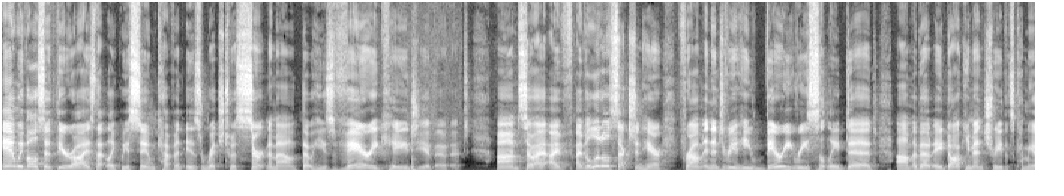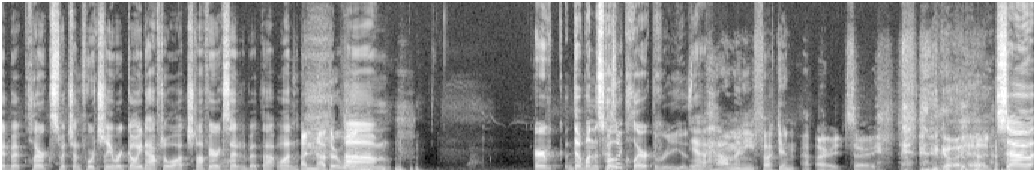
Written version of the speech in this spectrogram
And we've also theorized that like we assume Kevin is rich to a certain amount, though he's very cagey about it. Um, so I, I've I have a little section here from an interview he very recently did um, about a documentary that's coming out about clerks, which unfortunately we're going to have to watch. Not very excited about that one. Another one? Um, or the one that's There's called like Clerk. three, isn't Yeah. How many fucking? uh, All right, sorry. Go ahead. So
